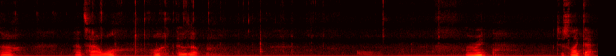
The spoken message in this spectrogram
so that's how we'll, we'll hook those up. Alright, just like that.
